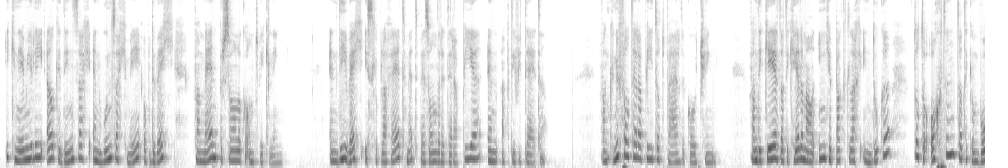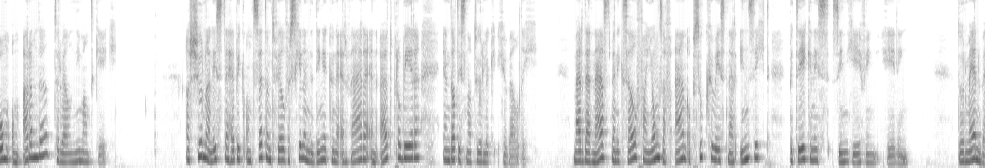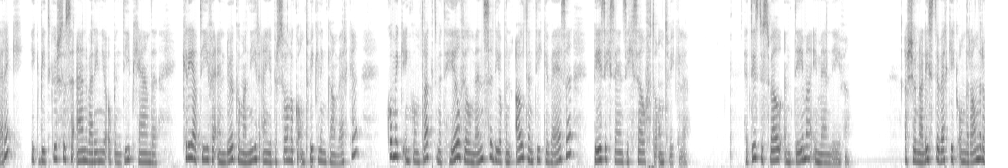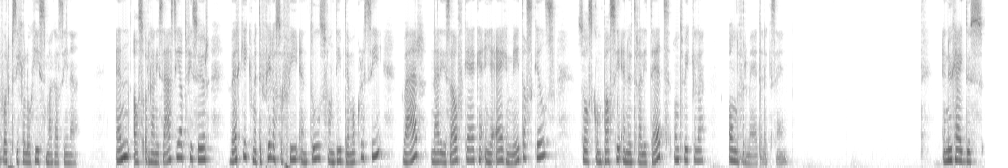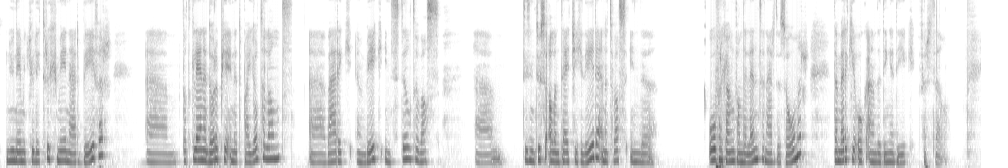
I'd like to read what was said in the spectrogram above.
Ik neem jullie elke dinsdag en woensdag mee op de weg van mijn persoonlijke ontwikkeling. En die weg is geplaveid met bijzondere therapieën en activiteiten. Van knuffeltherapie tot paardencoaching. Van die keer dat ik helemaal ingepakt lag in doeken, tot de ochtend dat ik een boom omarmde terwijl niemand keek. Als journaliste heb ik ontzettend veel verschillende dingen kunnen ervaren en uitproberen, en dat is natuurlijk geweldig. Maar daarnaast ben ik zelf van jongs af aan op zoek geweest naar inzicht, betekenis, zingeving, heling. Door mijn werk, ik bied cursussen aan waarin je op een diepgaande, creatieve en leuke manier aan je persoonlijke ontwikkeling kan werken, kom ik in contact met heel veel mensen die op een authentieke wijze bezig zijn zichzelf te ontwikkelen. Het is dus wel een thema in mijn leven. Als journaliste werk ik onder andere voor Psychologisch Magazine. En als organisatieadviseur werk ik met de filosofie en tools van Deep Democracy, waar naar jezelf kijken en je eigen metaskills, zoals compassie en neutraliteit ontwikkelen, onvermijdelijk zijn. En nu ga ik dus, nu neem ik jullie terug mee naar Bever, ehm, dat kleine dorpje in het Pajottenland, uh, waar ik een week in stilte was. Ehm, het is intussen al een tijdje geleden en het was in de overgang van de lente naar de zomer. Dat merk je ook aan de dingen die ik vertel.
